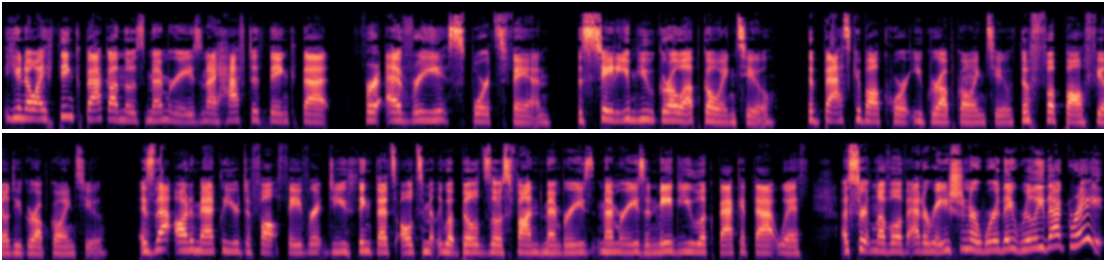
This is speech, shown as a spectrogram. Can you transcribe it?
you know, I think back on those memories and I have to think that for every sports fan, the stadium you grow up going to, the basketball court you grew up going to, the football field you grew up going to, is that automatically your default favorite? Do you think that's ultimately what builds those fond memories memories and maybe you look back at that with a certain level of adoration or were they really that great?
